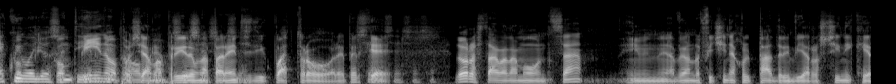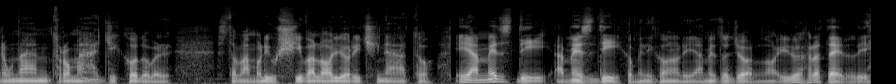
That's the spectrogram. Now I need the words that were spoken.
Eh, qui con, voglio con Pino possiamo aprire Sì, una sì, parentesi di quattro ore perché loro stavano a Monza, in- avevano l'officina col padre in via Rossini che era un antro magico dove stavamo lì, usciva l'olio ricinato. E a mezz'dì, a mezz'dì come dicono lì, a mezzogiorno, i due fratelli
